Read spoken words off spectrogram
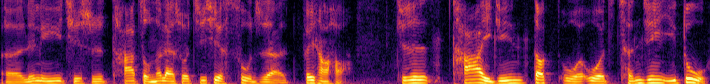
呃零零一其实它总的来说机械素质啊非常好。其实它已经到我我曾经一度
